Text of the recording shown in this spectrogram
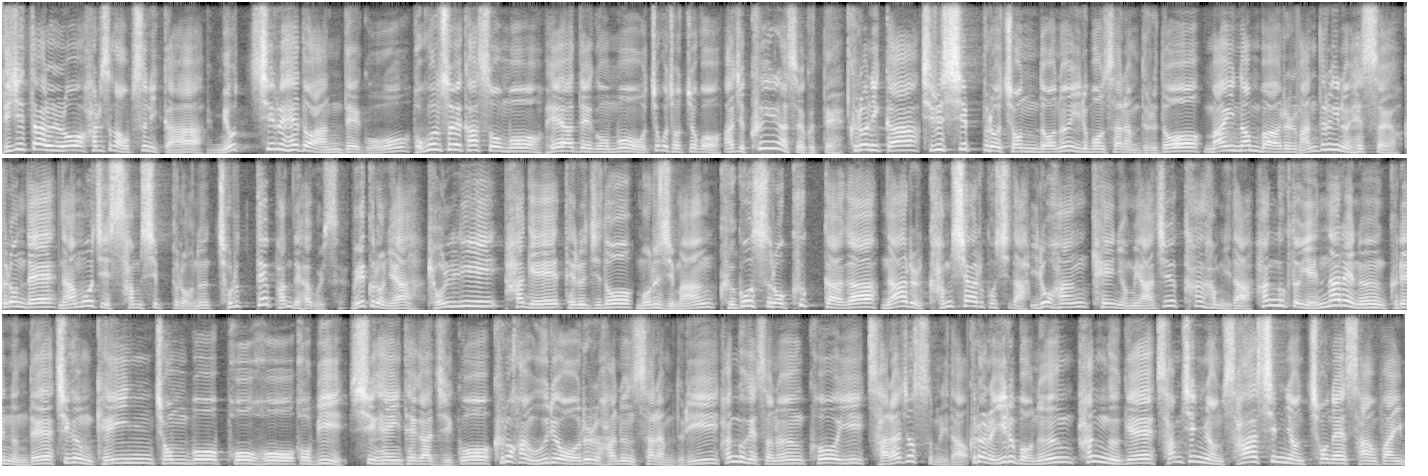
디지털로 할 수가 없으니까 며칠 해도 안 되고 보건소에 가서 뭐 해야 되고 뭐 어쩌고 저쩌고 아주 큰일 났어요 그때. 그러니까 70% 정도는 일본 사람들도 마이 넘버를 만들기는 했어요. 그런데 나머지 30%는 절대 반대하고 있어요. 왜 그러냐? 편리하게 되는지도 모르지만 그곳으로 국가가 나를 감시할 것이다. 이러한 개념이 아주 강합니다. 한국도 옛날에는 그랬는데 지금 개인정보 보호법이 시행이 돼가지고 그러한 의료를 하는 사람들이 한국에서는 거의 사라졌습니다. 그러나 일본은 한국의 30년, 40년 전의 상황입니다.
